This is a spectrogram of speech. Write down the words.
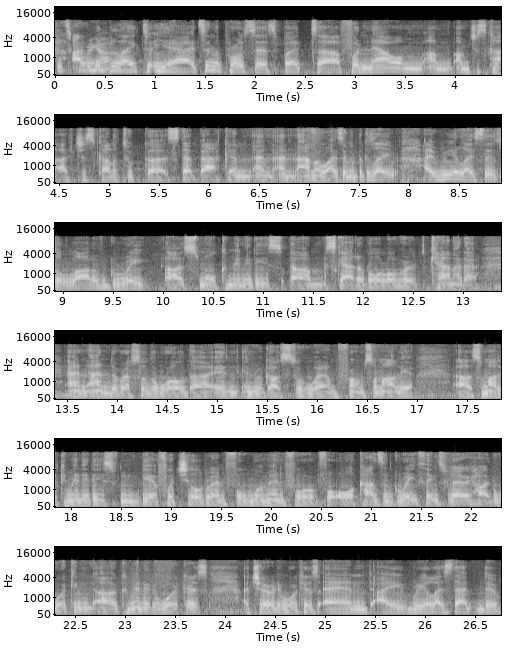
that's coming I would up. like to. Yeah, it's in the process, but uh, for now, I'm, I'm, I'm just kind. I've just kind of took a step back and, and, and analyzing it because I, I there's a lot of great uh, small communities um, scattered all over Canada and, and the rest of the world uh, in, in regards to where I'm from, Somalia. Uh, Somali communities, be it for children, for women, for, for all kinds of great things. Very hardworking uh, community workers, uh, charity workers, and I realized that they're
